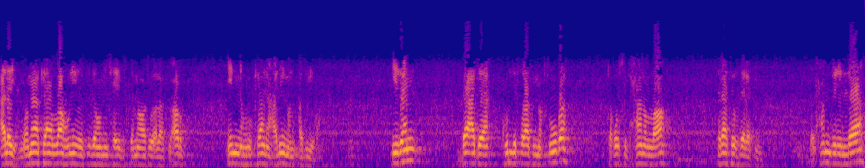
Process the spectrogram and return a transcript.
عليه. وما كان الله ليعجزه من شيء في السماوات ولا في الأرض إنه كان عليما قديرا. إذا بعد كل صلاة مكتوبة تقول سبحان الله ثلاثة وثلاثين. والحمد لله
